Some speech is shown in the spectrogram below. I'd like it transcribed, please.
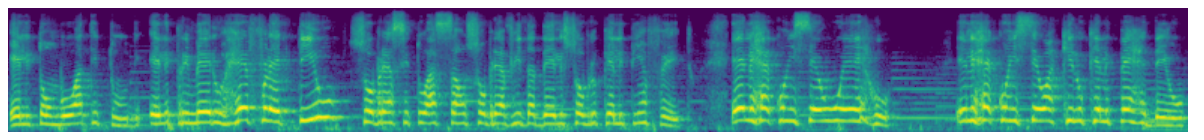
Ele tomou atitude. Ele primeiro refletiu sobre a situação, sobre a vida dele, sobre o que ele tinha feito. Ele reconheceu o erro. Ele reconheceu aquilo que ele perdeu.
